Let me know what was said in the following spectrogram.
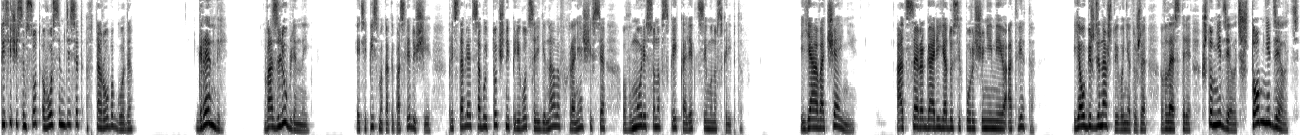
1782 года. Гренвиль, возлюбленный. Эти письма, как и последующие, представляют собой точный перевод с оригиналов, хранящихся в Моррисоновской коллекции манускриптов. Я в отчаянии. От сэра Гарри я до сих пор еще не имею ответа. Я убеждена, что его нет уже в Лестере. Что мне делать? Что мне делать?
